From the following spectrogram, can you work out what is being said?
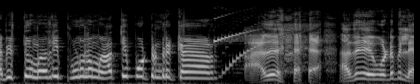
அபிஷ்டு மாதிரி புணுல மாத்தி போட்டு இருக்கார் அது அது ஒண்ணுமில்ல.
